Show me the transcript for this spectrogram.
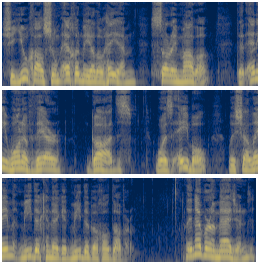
sheyuchal shum echad me'eloheim sare mala, that any one of their gods was able l'shalem mida keneged mida b'chol. They never imagined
